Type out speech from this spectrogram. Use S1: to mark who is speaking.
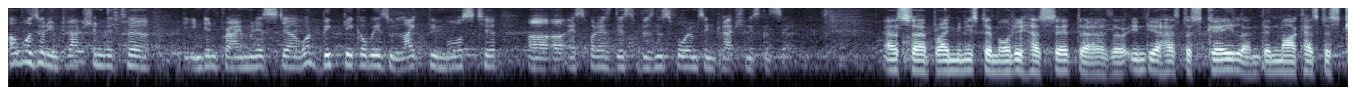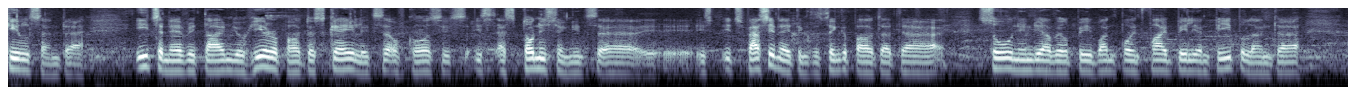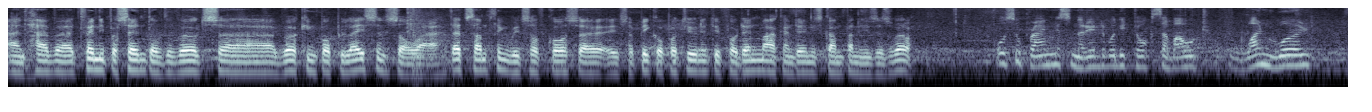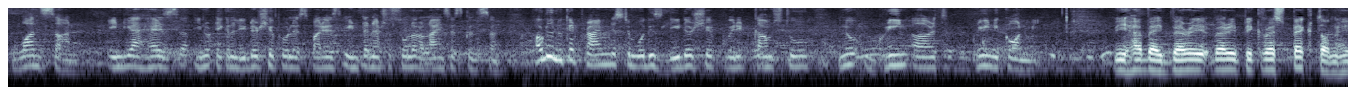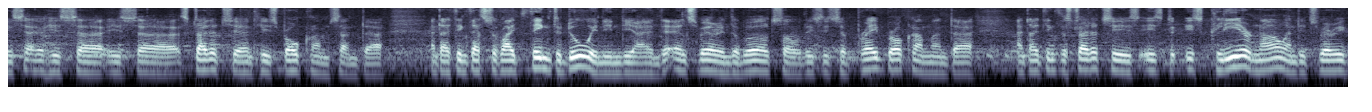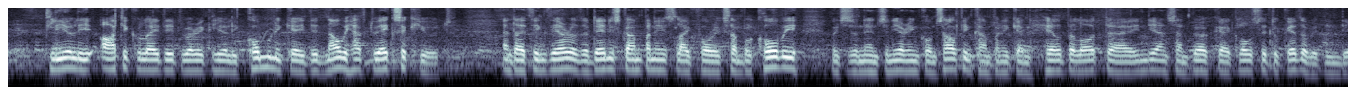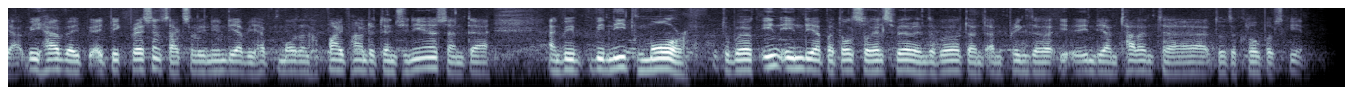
S1: how was your interaction with uh, the Indian Prime Minister? What big takeaways you like the most uh, uh, as far as this business forum's interaction is concerned?
S2: As uh, Prime Minister Modi has said, uh, India has the scale and Denmark has the skills, and uh, each and every time you hear about the scale, it's of course it's, it's astonishing. It's, it's, it's fascinating to think about that. soon India will be 1.5 billion people, and and have 20% of the world's uh, working population. So uh, that's something which, of course, uh, is a big opportunity for Denmark and Danish companies as well.
S1: Also, Prime Minister Narendra Modi talks about one world, one sun. India has you know taken a leadership role as far as International Solar Alliance is concerned. How do you look at Prime Minister Modi's leadership when it comes to you know green earth, green economy?
S2: We have a very very big respect on his uh, his uh, his uh, strategy and his programs and. And I think that's the right thing to do in India and elsewhere in the world. So this is a brave program, and uh, and I think the strategy is is, is clear now, and it's very clearly articulated, very clearly communicated. Now we have to execute. And I think there are the Danish companies like, for example, COWI, which is an engineering consulting company, can help a lot uh, Indians and work uh, closely together with India. We have a, a, big presence actually in India. We have more than 500 engineers and uh, and we, we need more to work in India but also elsewhere in the world and, and bring the Indian talent uh, to the global scheme.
